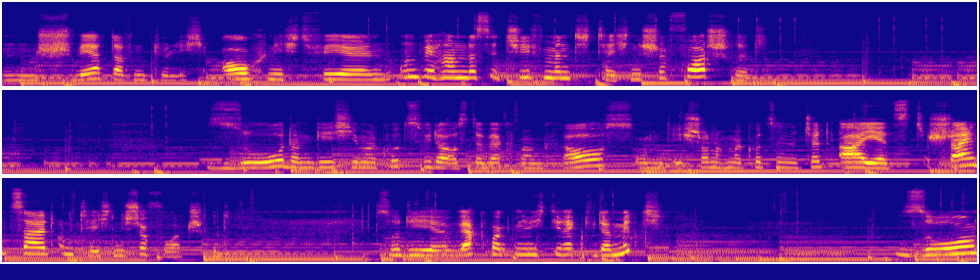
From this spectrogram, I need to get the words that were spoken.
ein Schwert darf natürlich auch nicht fehlen. Und wir haben das Achievement technischer Fortschritt. So, dann gehe ich hier mal kurz wieder aus der Werkbank raus und ich schaue noch mal kurz in den Chat. Ah, jetzt Steinzeit und technischer Fortschritt. So, die Werkbank nehme ich direkt wieder mit. So,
